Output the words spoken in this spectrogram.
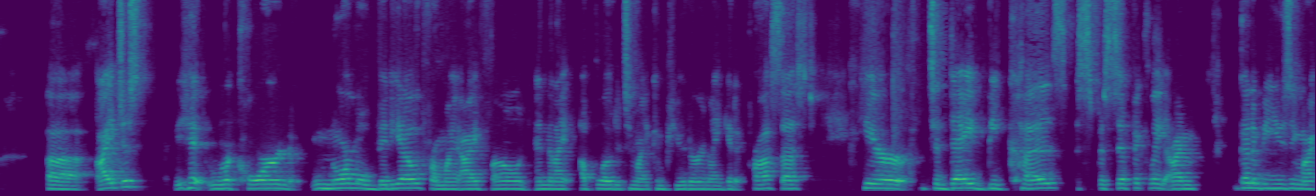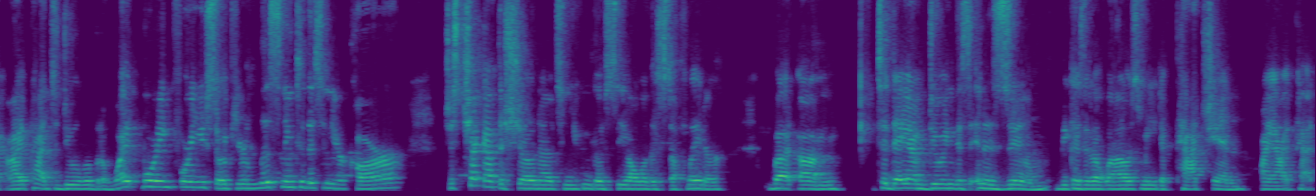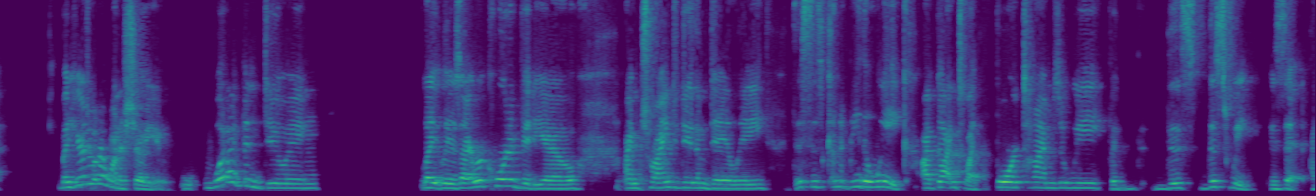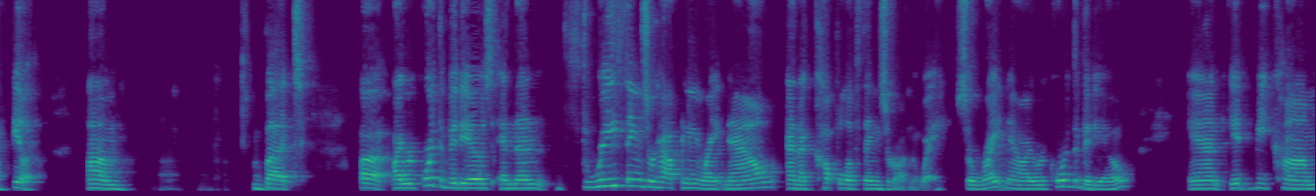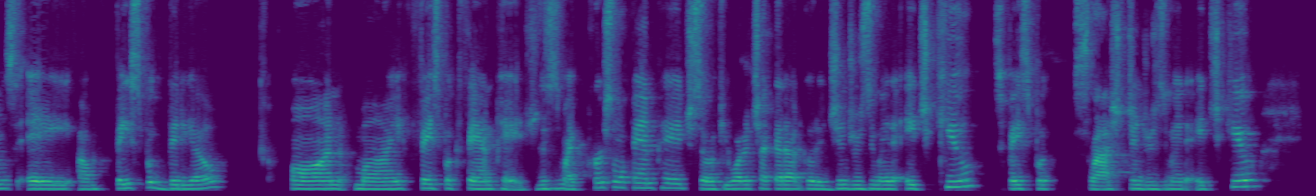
uh, I just hit record normal video from my iPhone and then I upload it to my computer and I get it processed here today because specifically I'm going to be using my iPad to do a little bit of whiteboarding for you. So if you're listening to this in your car, just check out the show notes and you can go see all of this stuff later. But um, today I'm doing this in a Zoom because it allows me to patch in my iPad. But here's what I want to show you. What I've been doing lately is I record a video. I'm trying to do them daily this is going to be the week. I've gotten to like four times a week, but this this week is it. I feel it. Um, but uh, I record the videos, and then three things are happening right now, and a couple of things are on the way. So right now, I record the video, and it becomes a um, Facebook video on my Facebook fan page. This is my personal fan page. So if you want to check that out, go to Ginger Zumaeta HQ. It's Facebook slash Ginger Zumaeta HQ,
